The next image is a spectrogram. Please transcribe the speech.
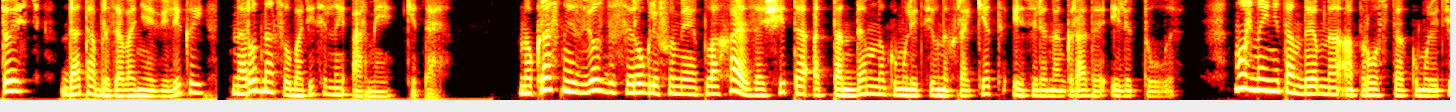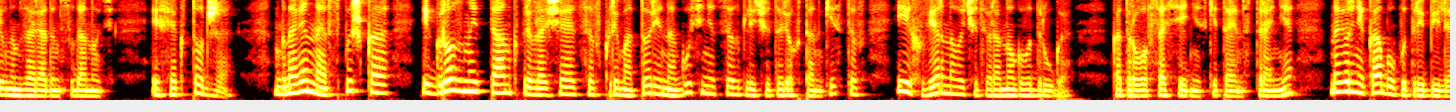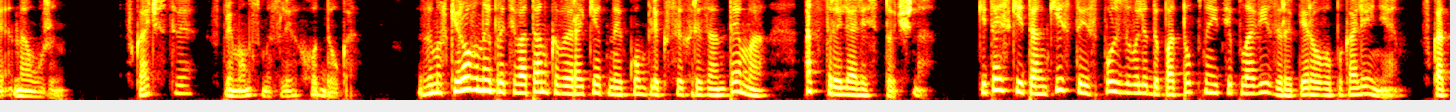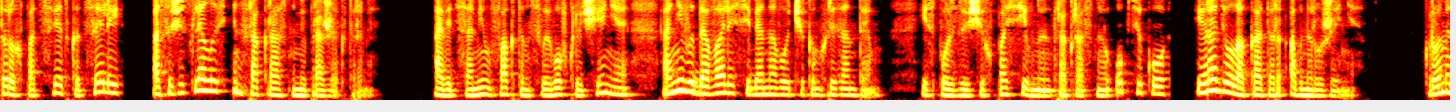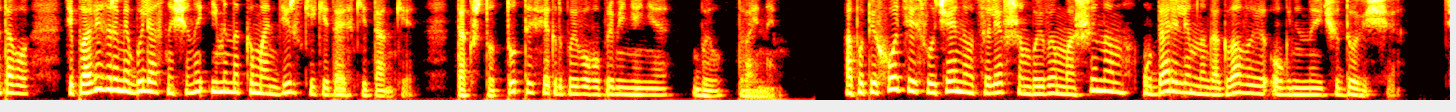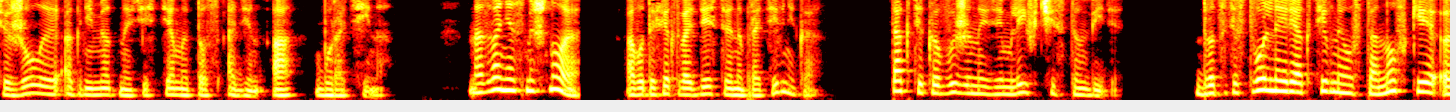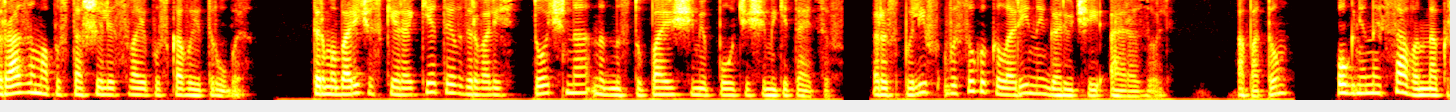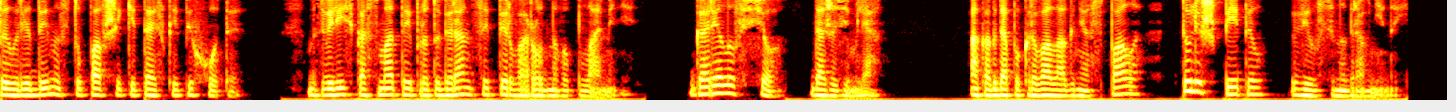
то есть дата образования Великой Народно-освободительной армии Китая. Но красные звезды с иероглифами – плохая защита от тандемно-кумулятивных ракет из Зеленограда или Тулы. Можно и не тандемно, а просто кумулятивным зарядом судануть. Эффект тот же. Мгновенная вспышка, и грозный танк превращается в крематорий на гусеницах для четырех танкистов и их верного четвероногого друга, которого в соседней с Китаем стране наверняка бы употребили на ужин качестве, в прямом смысле, хот-дога. Замаскированные противотанковые ракетные комплексы «Хризантема» отстрелялись точно. Китайские танкисты использовали допотопные тепловизоры первого поколения, в которых подсветка целей осуществлялась инфракрасными прожекторами. А ведь самим фактом своего включения они выдавали себя наводчикам хризантем, использующих пассивную инфракрасную оптику и радиолокатор обнаружения. Кроме того, тепловизорами были оснащены именно командирские китайские танки, так что тут эффект боевого применения был двойным. А по пехоте и случайно уцелевшим боевым машинам ударили многоглавые огненные чудовища, тяжелые огнеметные системы ТОС-1А «Буратино». Название смешное, а вот эффект воздействия на противника – тактика выжженной земли в чистом виде. Двадцатиствольные реактивные установки разом опустошили свои пусковые трубы. Термобарические ракеты взорвались точно над наступающими полчищами китайцев, распылив высококалорийный горючий аэрозоль. А потом огненный саван накрыл ряды наступавшей китайской пехоты. Взвелись косматые протуберанцы первородного пламени. Горело все, даже земля. А когда покрывало огня спало, то лишь пепел вился над равниной.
